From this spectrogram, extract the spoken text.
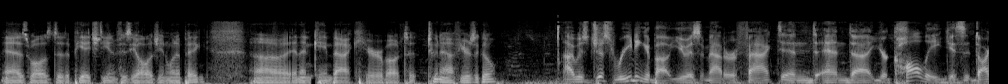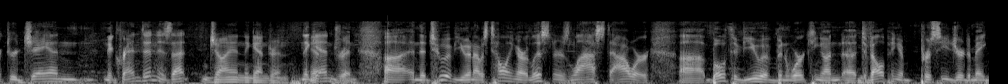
as well as did a PhD in physiology in Winnipeg, uh, and then came back here about two and a half years ago I was just reading about you, as a matter of fact, and and uh, your colleague is it Dr. Jayan Nagendran? Is that Jayan Nagendran? Nagendran, yep. uh, and the two of you. And I was telling our listeners last hour, uh, both of you have been working on uh, developing a procedure to make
